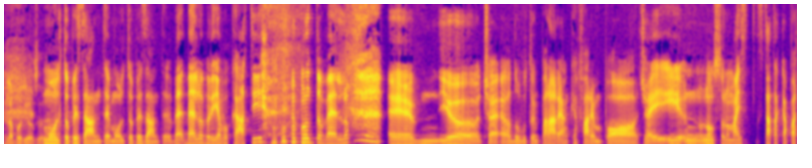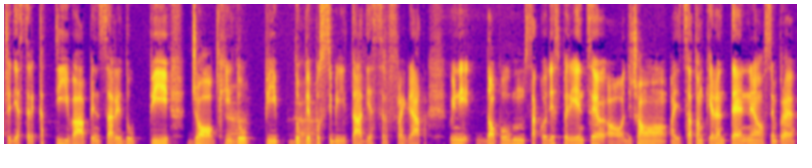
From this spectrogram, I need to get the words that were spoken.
È laborioso. Molto pesante, molto pesante. Be- bello per gli avvocati, molto bello bello. Eh, io cioè, ho dovuto imparare anche a fare un po', cioè, io non sono mai stata capace di essere cattiva, a pensare doppi giochi, eh. doppi doppie eh. possibilità di essere fregata. Quindi, dopo un sacco di esperienze, ho diciamo aizzato anche le antenne, ho sempre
